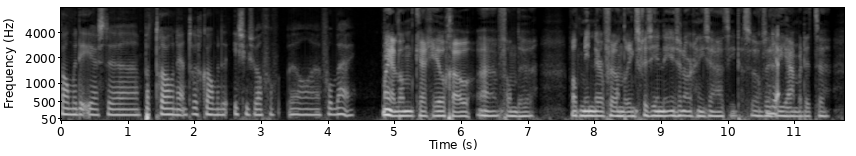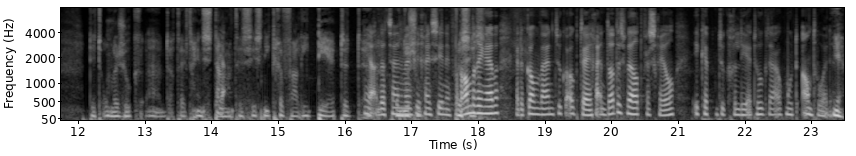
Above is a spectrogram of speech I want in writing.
komen de eerste eh, patronen en terugkomende issues wel, voor, wel eh, voorbij. Maar ja, dan krijg je heel gauw eh, van de wat minder veranderingsgezinden in zo'n organisatie. Dat ze dan zeggen, ja, Ja. maar dit, dit onderzoek, dat heeft geen status, is niet gevalideerd. Het, Ja, dat zijn mensen die geen zin in Precies. verandering hebben. Ja, daar komen wij natuurlijk ook tegen. En dat is wel het verschil. Ik heb natuurlijk geleerd hoe ik daarop moet antwoorden. Ja.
